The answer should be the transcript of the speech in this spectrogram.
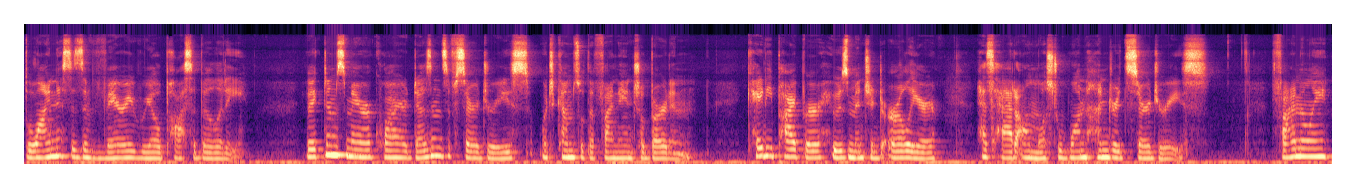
Blindness is a very real possibility. Victims may require dozens of surgeries, which comes with a financial burden. Katie Piper, who was mentioned earlier, has had almost 100 surgeries. Finally,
